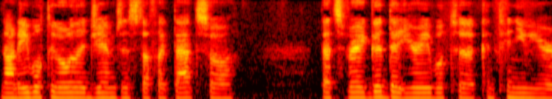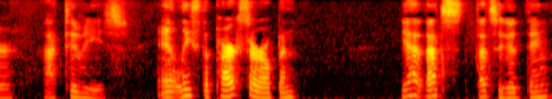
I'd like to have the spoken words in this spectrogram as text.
not able to go to the gyms and stuff like that. So that's very good that you're able to continue your activities. And at least the parks are open. Yeah, that's that's a good thing.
